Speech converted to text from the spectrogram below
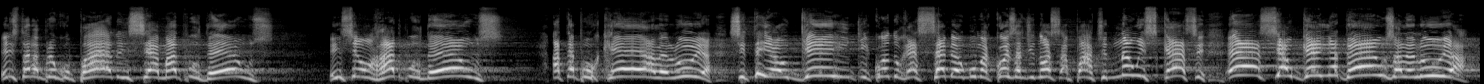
Ele estava preocupado em ser amado por Deus, em ser honrado por Deus. Até porque, aleluia, se tem alguém que quando recebe alguma coisa de nossa parte não esquece, esse alguém é Deus, aleluia.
